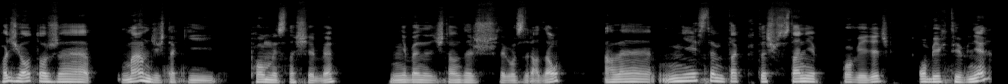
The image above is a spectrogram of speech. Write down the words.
Chodzi o to, że mam gdzieś taki pomysł na siebie, nie będę gdzieś tam też tego zdradzał, ale nie jestem tak też w stanie powiedzieć obiektywnie,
